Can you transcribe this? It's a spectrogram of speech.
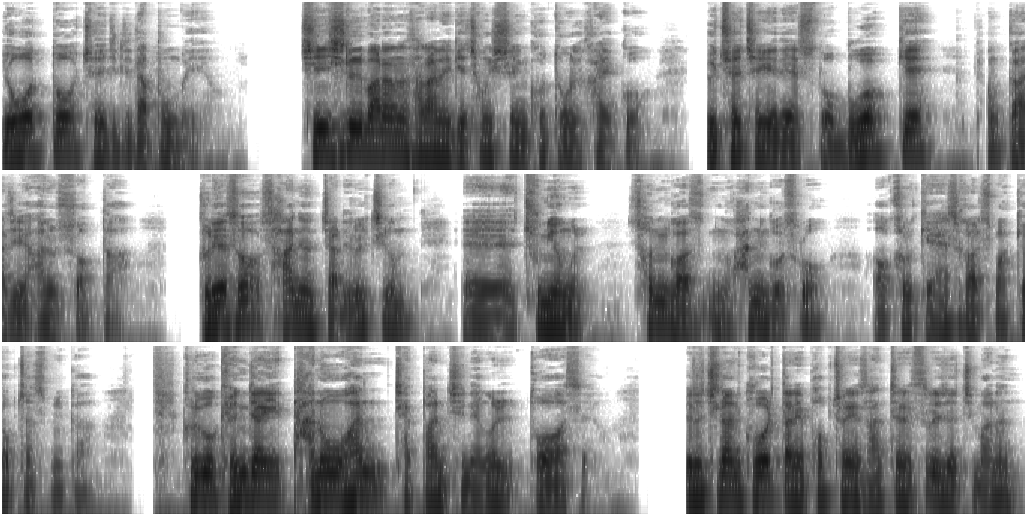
이것도 죄질이 나쁜 거예요. 진실을 말하는 사람에게 정신적인 고통을 가했고 그 죄책에 대해서도 무겁게 평가하지 않을 수 없다. 그래서 4년짜리를 지금 중형을 선고한 것으로 어, 그렇게 해석할 수밖에 없지 않습니까? 그리고 굉장히 단호한 재판 진행을 도와왔어요. 그래서 지난 9월 달에 법정에서 한 차례 쓰러졌지만은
